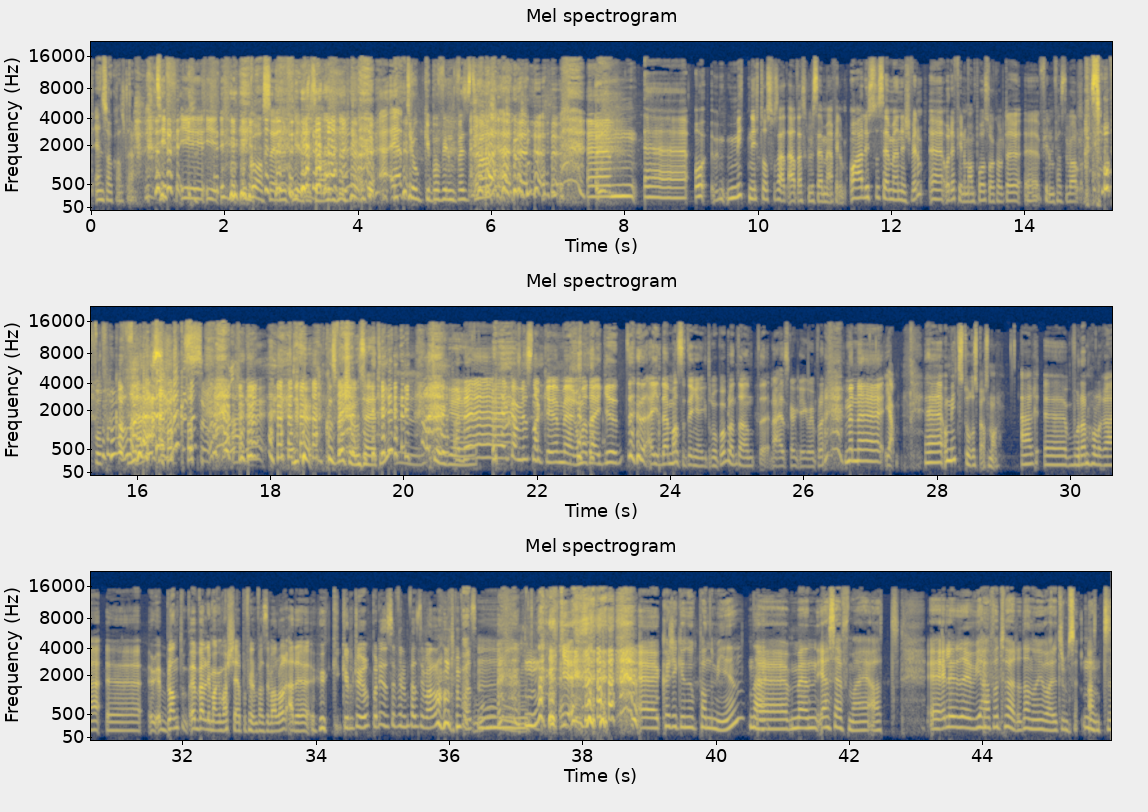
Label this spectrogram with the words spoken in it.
En såkalt, ja. TIFF i, i, i filmfestival. jeg, jeg tror ikke på filmfestival. um, uh, og mitt nyttårsforsett er at jeg skulle se mer film. Og jeg har lyst til å se mer nisjefilm, uh, og det finner man på såkalte uh, filmfestivaler. Så hvorfor kaller jeg det såkalt? Konspirasjonsteoretiker? Og det kan vi snakke mer om. At jeg ikke, det er masse ting jeg ikke tror på, blant annet Nei, jeg skal ikke gå inn på det. Men ja. Eh, og mitt store spørsmål er uh, hvordan holder jeg uh, Blant veldig mange, hva skjer på filmfestivaler? Er det hook-kultur på disse filmfestivalene? Mm. Eh, kanskje ikke under pandemien, men jeg ser for meg at Eller vi har fått høre da når vi var i Tromsø, Mm. at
